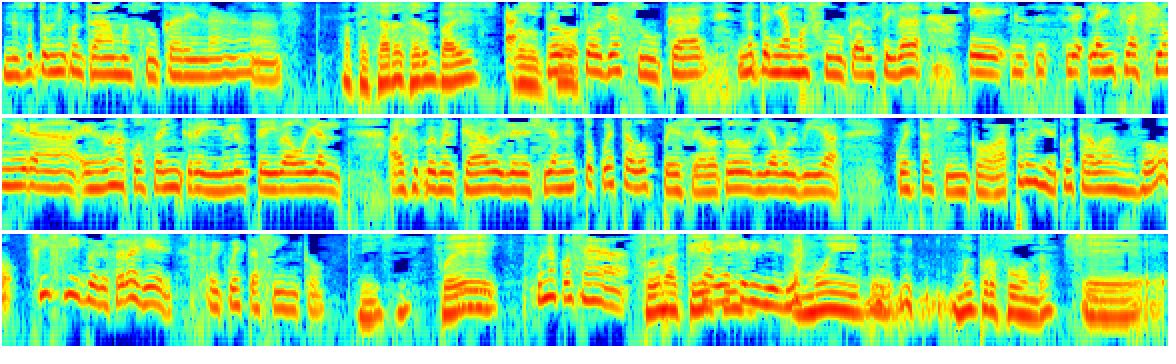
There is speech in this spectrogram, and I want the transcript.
nosotros no encontrábamos azúcar en las a pesar de ser un país ah, productor. de azúcar, no teníamos azúcar, usted iba, eh, la inflación era, era una cosa increíble, usted iba hoy al, al supermercado y le decían esto cuesta dos pesos, y al otro día volvía, cuesta cinco, ah, pero ayer costaba dos, sí, sí, pero eso era ayer, hoy cuesta cinco. Sí, sí. Fue, fue una cosa fue una crisis que había que muy, eh, muy profunda. Eh, eh,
